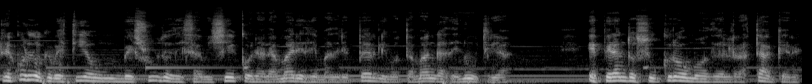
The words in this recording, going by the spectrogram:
Recuerdo que vestía un velludo de sabillé con alamares de madreperla y botamangas de nutria, esperando su cromo del Rastaker,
